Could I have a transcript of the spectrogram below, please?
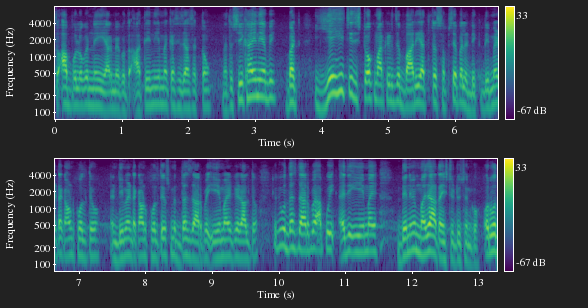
तो आप बोलोगे, नहीं यार, मेरे को तो आती नहीं है, मैं कैसे जा सकता हूँ? मैं तो सीखा ही नहीं अभी। बट ये ही चीज़ स्टॉक मार्केट जब बारी आती है तो सबसे पहले डिमेट अकाउंट खोलते हो। डिमेट अकाउंट खोलते हो, उसमें दस हज़ार रुपये ई के डालते हो। क्योंकि वो दस हज़ार रुपये आपको एज ई देने में मज़ा आता है इंस्टीट्यूशन को। और वो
